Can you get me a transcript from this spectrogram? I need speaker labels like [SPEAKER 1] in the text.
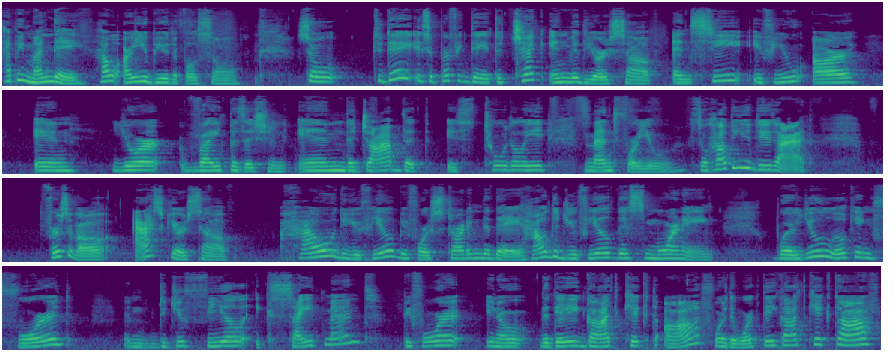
[SPEAKER 1] Happy Monday. How are you, beautiful soul? So, today is a perfect day to check in with yourself and see if you are in your right position in the job that is totally meant for you. So, how do you do that? First of all, ask yourself how do you feel before starting the day? How did you feel this morning? Were you looking forward and did you feel excitement before, you know, the day got kicked off or the workday got kicked off?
